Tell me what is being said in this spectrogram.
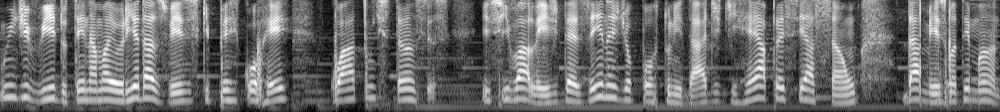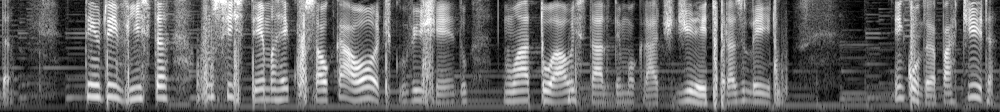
o indivíduo tem, na maioria das vezes, que percorrer quatro instâncias e se valer de dezenas de oportunidades de reapreciação da mesma demanda, tendo em vista um sistema recursal caótico vigendo no atual Estado Democrático de Direito brasileiro. Em contrapartida,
